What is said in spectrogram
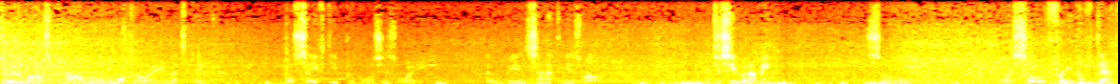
200 miles per hour on the motorway and let's take all safety precautions away. That would be insanity as well. But you see what I mean? So we're so afraid of death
